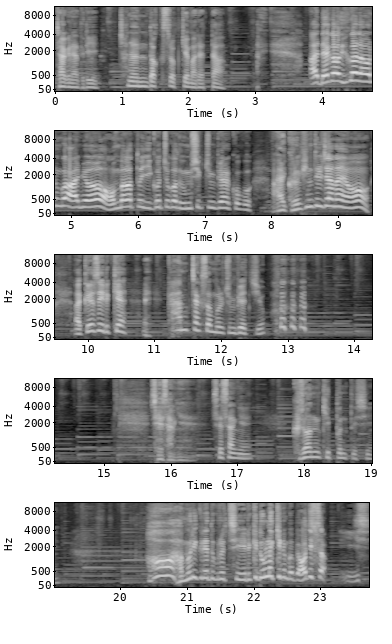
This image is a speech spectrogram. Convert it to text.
작은 아들이 천연덕스럽게 말했다. 아, 내가 휴가 나오는 거 알면 엄마가 또 이것저것 음식 준비할 거고, 아, 그럼 힘들잖아요. 아, 그래서 이렇게 깜짝 선물 준비했지요. 세상에, 세상에, 그런 기쁜 뜻이. 아, 아무리 그래도 그렇지. 이렇게 놀래키는 법이 어딨어? 이씨.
